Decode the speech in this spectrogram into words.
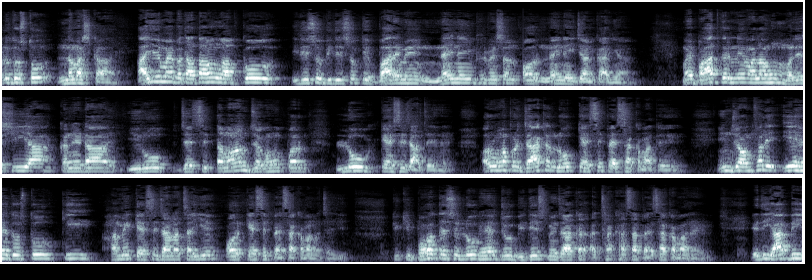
हेलो दोस्तों, नमस्कार। आइए मैं बताता हूँ आपको देशों विदेशों के बारे में नई नई इन्फॉर्मेशन और नई नई जानकारियाँ। मैं बात करने वाला हूँ मलेशिया, कनाडा, यूरोप जैसे तमाम जगहों पर लोग कैसे जाते हैं और वहाँ पर जाकर लोग कैसे पैसा कमाते हैं। इन जॉम्फल ये है दोस्तों कि हमें कैसे जाना चाहिए और कैसे पैसा कमाना चाहिए। क्योंकि बहुत ऐसे लोग हैं जो विदेश में जाकर अच्छा खासा पैसा कमा रहे हैं। यदि आप भी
